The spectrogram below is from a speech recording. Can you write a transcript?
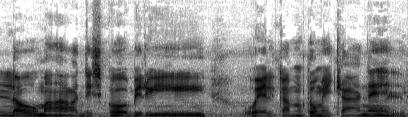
Hello mga ka-discovery! Welcome to my channel.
